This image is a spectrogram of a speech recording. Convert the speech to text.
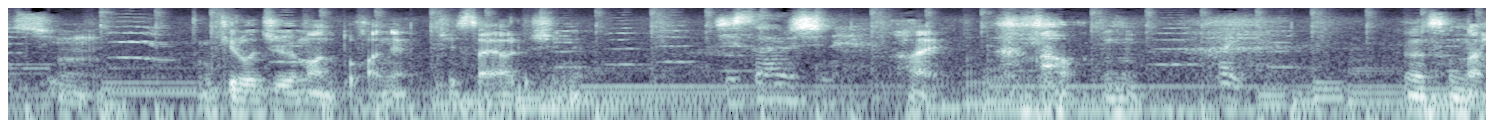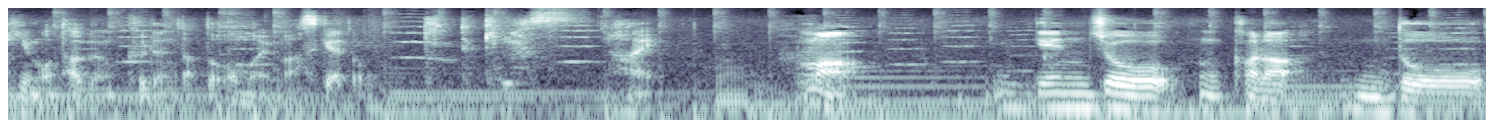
うし、うん、キロ10万とかね実際あるしね。実際あるしね。はい。まあ、はい。うんうん、そんな日も多分来るんだと思いますけど。きっときます、はい。はい。まあ現状からどう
